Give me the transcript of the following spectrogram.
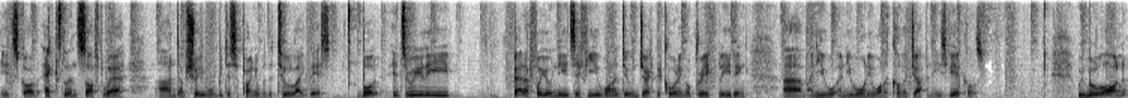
It's got excellent software and I'm sure you won't be disappointed with a tool like this. But it's really better for your needs if you want to do injector coding or brake bleeding um, and you and you only want to cover Japanese vehicles. We move on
